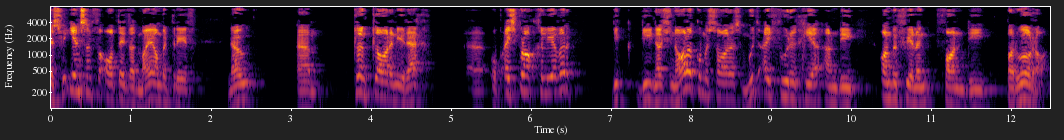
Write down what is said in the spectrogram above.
is vir eens en vir altyd wat my aanbetref nou ehm um, klink klaar in die reg uh, op uitspraak gelewer. Die die nasionale kommissaris moet uitvoering gee aan die aanbeveling van die paroolraad.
